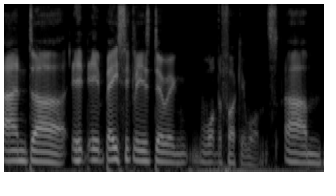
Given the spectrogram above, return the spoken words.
And uh it, it basically is doing what the fuck it wants. Um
